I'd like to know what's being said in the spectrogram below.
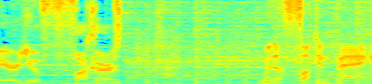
here, you fuckers! With a fucking bang.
